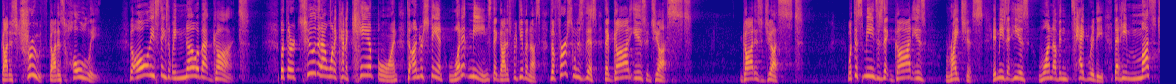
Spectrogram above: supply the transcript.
God is truth, God is holy. All these things that we know about God. But there are two that I want to kind of camp on to understand what it means that God has forgiven us. The first one is this that God is just. God is just. What this means is that God is righteous. It means that he is one of integrity, that he must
